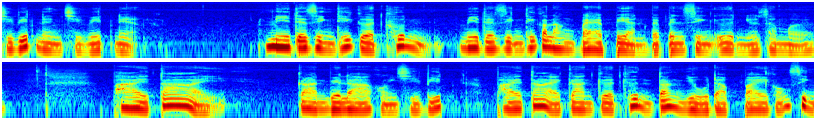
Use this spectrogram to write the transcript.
ชีวิตหนึ่งชีวิตเนี่ยมีแต่สิ่งที่เกิดขึ้น มีแต่สิ่งที่กำลังแปรเปลี่ยนไปเป็นสิ่งอื่นอยู่เสมอ ภายใต้การเวลาของชีวิต ภายใต้การเกิดขึ้นตั้งอยู่ดับไปของสิ่ง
